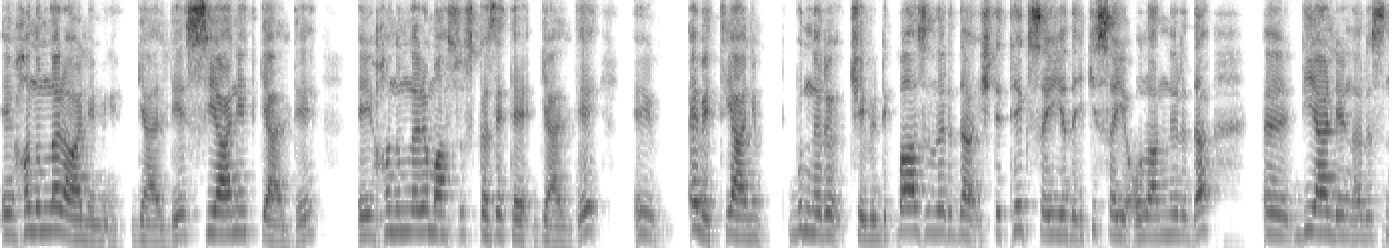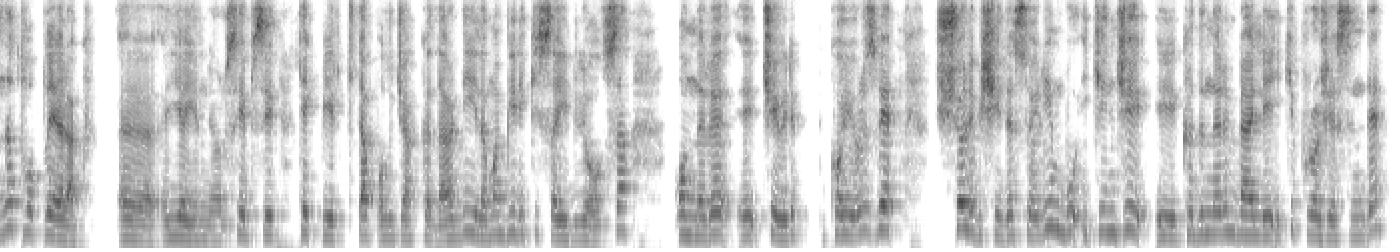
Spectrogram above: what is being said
e, Hanımlar Alemi geldi, Siyanet geldi, e, Hanımlara Mahsus Gazete geldi. E, evet yani bunları çevirdik. Bazıları da işte tek sayı ya da iki sayı olanları da e, diğerlerin arasında toplayarak e, yayınlıyoruz. Hepsi tek bir kitap olacak kadar değil ama bir iki sayı bile olsa onları e, çevirip koyuyoruz ve şöyle bir şey de söyleyeyim bu ikinci e, Kadınların Belleği 2 projesinde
